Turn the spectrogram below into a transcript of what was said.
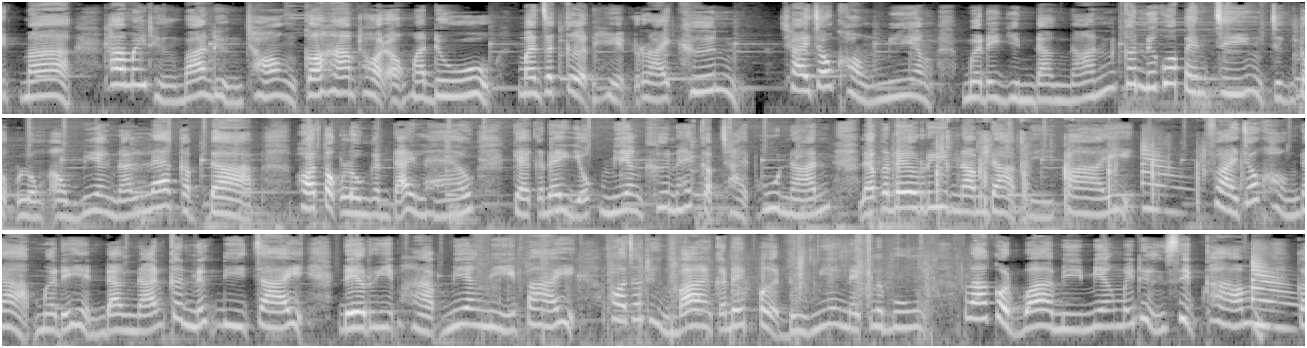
ฤทธิ์มาก ถ้าไม่ถึงบ้านถึงช่องก็ห้ามถอดออกมาดู มันจะเกิดเหตุร้ายขึ้นชายเจ้าของเมี่ยงเมื่อได้ยินดังนั้นก็นึกว่าเป็นจริง จึงตกลงเอาเมี่ยงนั้นแลกกับดาบ พอตกลงกันได้แล้ว แกก็ได้ยกเมี่ยงขึ้นให้กับชายผู้นั้น แล้วก็ได้รีบนำดาบหนีไป ฝ่ายเจ้าของดาบเมื่อได้เห็นดังนั้นก็นึกดีใจ ได้รีบหาบเมี่ยงหนีไป พอจะถึงบ้านก็ได้เปิดดูเมี่ยงในกระบุง ปรากฏว่ามีเมี่ยงไม่ถึงสิบคำก็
